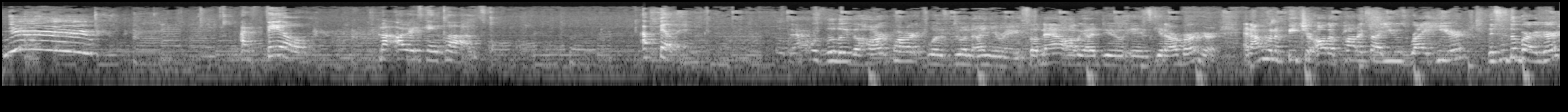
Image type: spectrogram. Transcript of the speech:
Yay! I feel my arteries getting clogged. I feel it. So that was literally the hard part was doing the onion ring. So now all we gotta do is get our burger. And I'm gonna feature all the products I use right here. This is the burger.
